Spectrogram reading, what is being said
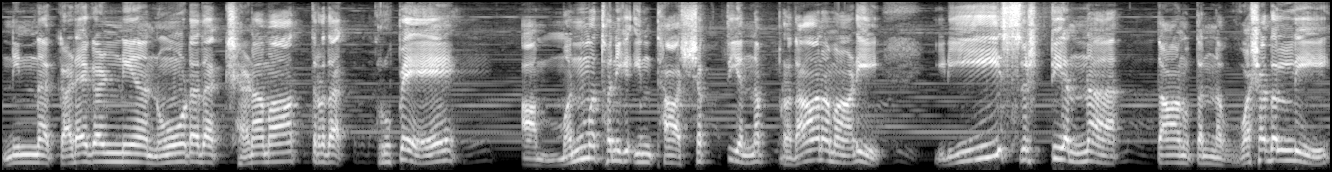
ನಿನ್ನ ಕಡೆಗಣ್ಯ ನೋಟದ ಕ್ಷಣ ಮಾತ್ರದ ಕೃಪೆ ಆ ಮನ್ಮಥನಿಗೆ ಇಂಥ ಶಕ್ತಿಯನ್ನ ಪ್ರದಾನ ಮಾಡಿ ಇಡೀ ಸೃಷ್ಟಿಯನ್ನ ತಾನು ತನ್ನ ವಶದಲ್ಲಿ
